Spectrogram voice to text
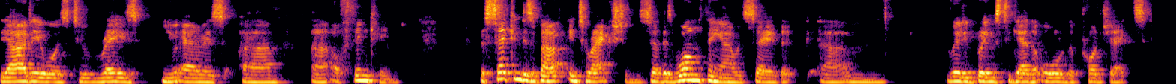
The idea was to raise new areas um, uh, of thinking. The second is about interaction. So there's one thing I would say that um, really brings together all of the projects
